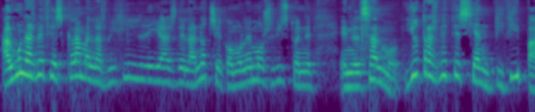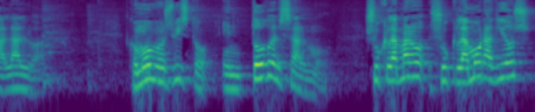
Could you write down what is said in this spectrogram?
Algunas veces clama en las vigilias de la noche, como lo hemos visto en el, Salmo, y otras veces se anticipa al alba, como hemos visto en todo el Salmo. Su clamor a Dios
